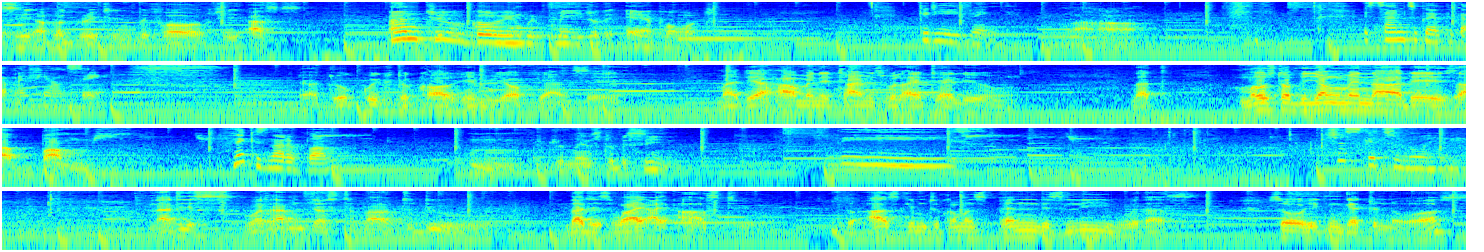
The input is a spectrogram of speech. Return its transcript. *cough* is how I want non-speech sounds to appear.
courtesy of a greeting before she asks, Aren't you going with me to the airport? Good evening. Uh-huh. *laughs* It's time to go and pick up my fiance. You're too quick to call him your fiance. My dear, how many times will I tell you that most of the young men nowadays are bums? Nick is not a bum. Hmm, it remains to be seen. Please. Just get to know him. That is what I'm just about to do. That is why I asked you to ask him to come and spend his leave with us so he can get to know us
